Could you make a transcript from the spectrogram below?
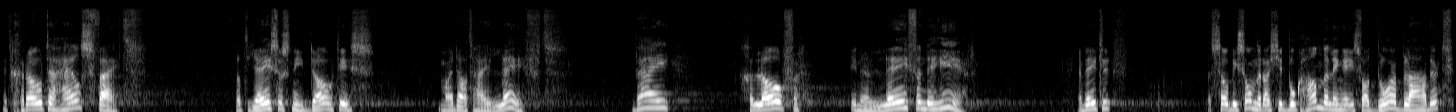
het grote heilsfeit. Dat Jezus niet dood is, maar dat Hij leeft. Wij geloven in een levende Heer. En weet u, zo bijzonder als je het boek Handelingen eens wat doorbladert.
